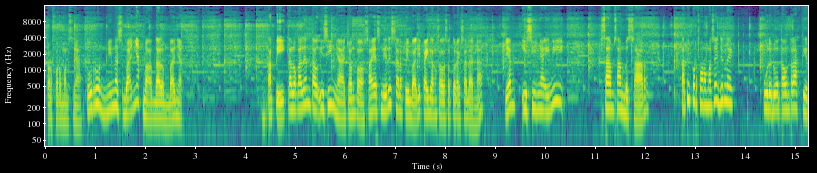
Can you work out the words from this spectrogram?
performancenya. Turun minus banyak banget dalam banyak tapi kalau kalian tahu isinya, contoh saya sendiri secara pribadi pegang salah satu reksadana yang isinya ini saham-saham besar, tapi performanya jelek. Udah dua tahun terakhir.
